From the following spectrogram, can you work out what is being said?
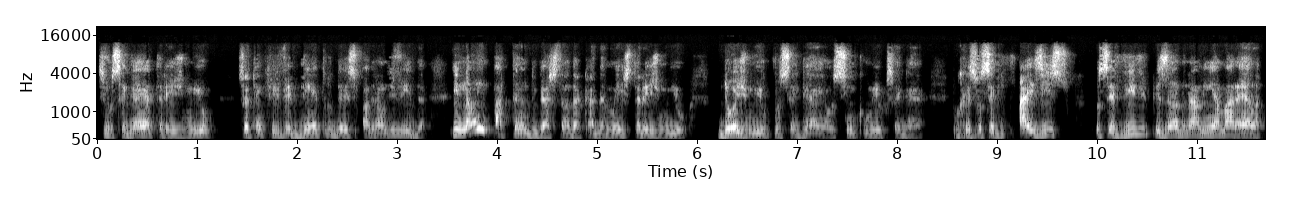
se você ganha 3 mil, você tem que viver dentro desse padrão de vida. E não empatando, gastando a cada mês 3 mil, 2 mil que você ganha ou 5 mil que você ganha. Porque se você faz isso, você vive pisando na linha amarela.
